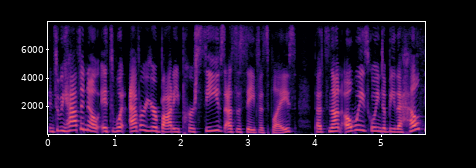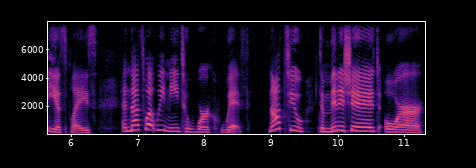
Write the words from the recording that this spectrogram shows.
And so we have to know it's whatever your body perceives as the safest place. That's not always going to be the healthiest place. And that's what we need to work with not to diminish it or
